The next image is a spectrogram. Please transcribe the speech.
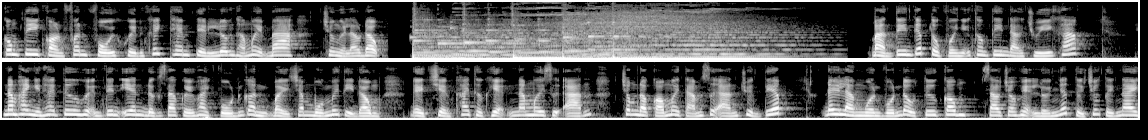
công ty còn phân phối khuyến khích thêm tiền lương tháng 13 cho người lao động. Bản tin tiếp tục với những thông tin đáng chú ý khác. Năm 2024, huyện Tiên Yên được giao kế hoạch vốn gần 740 tỷ đồng để triển khai thực hiện 50 dự án, trong đó có 18 dự án chuyển tiếp. Đây là nguồn vốn đầu tư công giao cho huyện lớn nhất từ trước tới nay.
